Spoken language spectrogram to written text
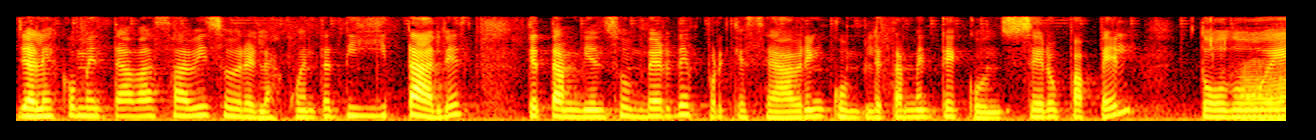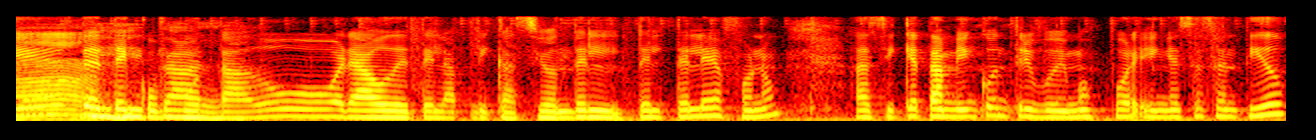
Ya les comentaba Sabi sobre las cuentas digitales, que también son verdes porque se abren completamente con cero papel. Todo Ah. es desde Digital. computadora o desde la aplicación del, del teléfono. Así que también contribuimos por, en ese sentido.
